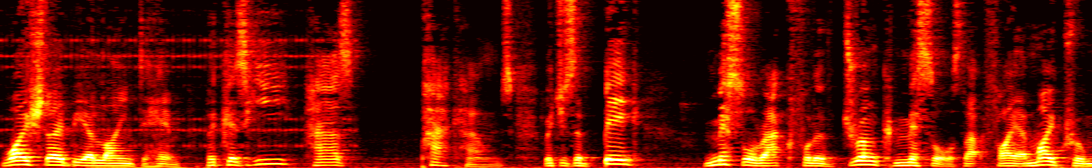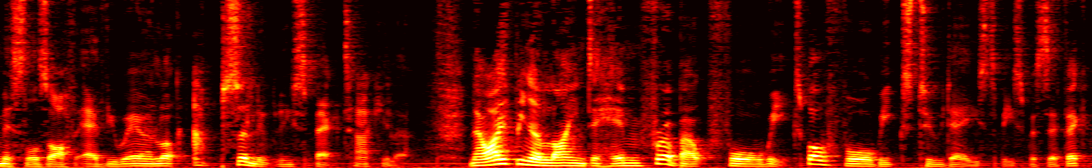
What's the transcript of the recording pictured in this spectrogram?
Why should I be aligned to him? Because he has Packhounds, which is a big missile rack full of drunk missiles that fire micro missiles off everywhere and look absolutely spectacular. Now, I've been aligned to him for about four weeks, well, four weeks, two days to be specific,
